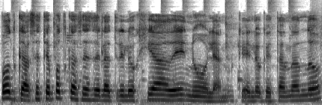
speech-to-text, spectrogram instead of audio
podcast? Este podcast es de la trilogía de Nolan, que es lo que están dando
